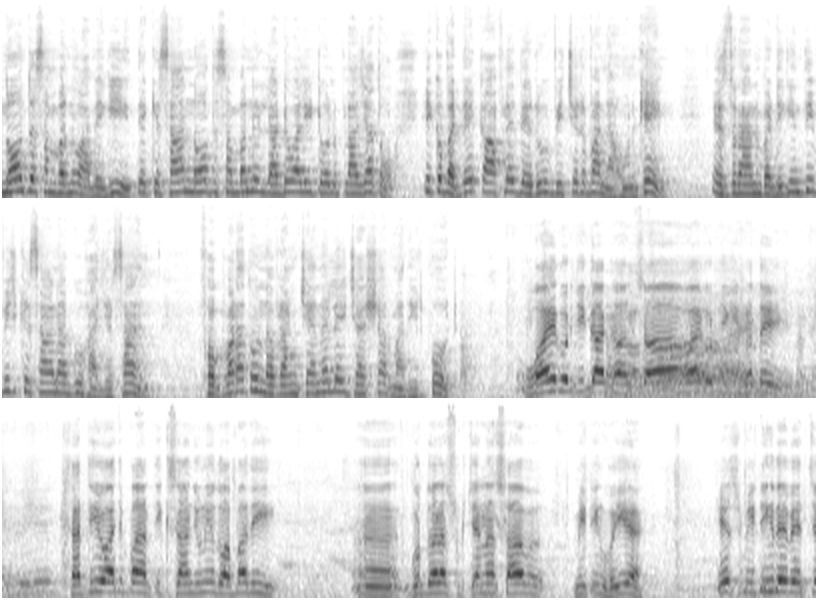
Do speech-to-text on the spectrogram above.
9 ਦਸੰਬਰ ਨੂੰ ਆਵੇਗੀ ਤੇ ਕਿਸਾਨ 9 ਦਸੰਬਰ ਨੂੰ ਲਾਡੋਵਾਲੀ ਟੋਲ ਪਲਾਜ਼ਾ ਤੋਂ ਇੱਕ ਵੱਡੇ ਕਾਫਲੇ ਦੇ ਰੂਪ ਵਿੱਚ ਰਵਾਨਾ ਹੋਣਗੇ। ਇਸ ਦੌਰਾਨ ਵੱਡੀ ਗਿਣਤੀ ਵਿੱਚ ਕਿਸਾਨ ਆਗੂ ਹਾਜ਼ਰ ਸਨ। ਫਗਵਾੜਾ ਤੋਂ ਨਵਰੰਗ ਚੈਨਲ ਲਈ ਜਸ ਸ਼ਰਮਾ ਦੀ ਰਿਪੋਰਟ। ਵਾਹਿਗੁਰੂ ਜੀ ਕਾ ਖਾਲਸਾ, ਵਾਹਿਗੁਰੂ ਜੀ ਕੀ ਫਤਿਹ। ਸਾਥੀਓ, ਅੱਜ ਭਾਰਤੀ ਕਿਸਾਨ ਯੂਨੀਅਨ ਦੁਆਬਾ ਦੀ ਗੁਰਦੁਆਰਾ ਸੁਖਚੈਨਾ ਸਾਹਿਬ ਮੀਟਿੰਗ ਹੋਈ ਹੈ। ਇਸ ਮੀਟਿੰਗ ਦੇ ਵਿੱਚ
